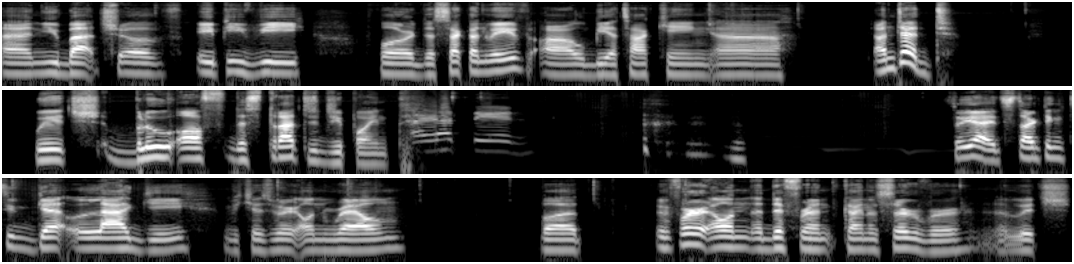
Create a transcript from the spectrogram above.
a new batch of APV for the second wave. I'll be attacking uh, Undead, which blew off the strategy point. So yeah, it's starting to get laggy because we're on Realm, but if we're on a different kind of server, uh, which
